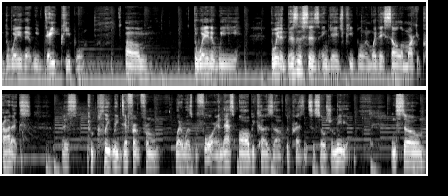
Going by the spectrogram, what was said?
the way that we date people, um, the way that we, the way that businesses engage people and way they sell and market products is completely different from what it was before. And that's all because of the presence of social media. And so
